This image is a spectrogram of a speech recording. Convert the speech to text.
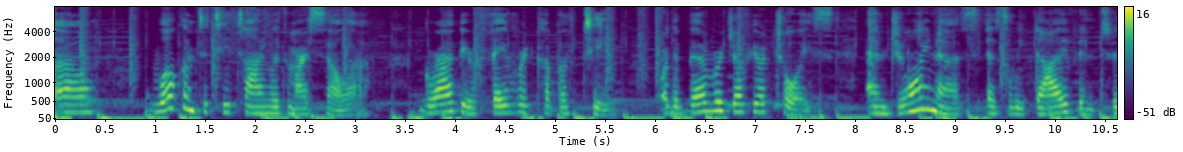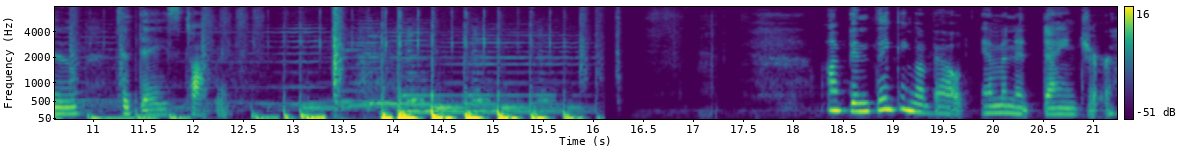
Hello, welcome to Tea Time with Marcella. Grab your favorite cup of tea or the beverage of your choice and join us as we dive into today's topic. I've been thinking about imminent danger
